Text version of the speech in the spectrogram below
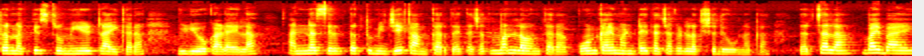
तर नक्कीच तुम्हीही ट्राय करा व्हिडिओ काढायला. आणि नसेल तर तुम्ही जे काम करताय त्याच्यात मन लावून करा. कोण काय म्हणतंय त्याच्याकडे लक्ष देऊ नका. तर चला बाय बाय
